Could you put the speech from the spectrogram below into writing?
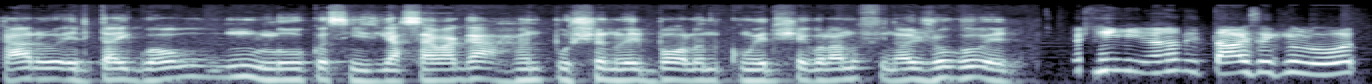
Cara, ele tá igual um louco, assim, já saiu agarrando, puxando ele, bolando com ele, chegou lá no final e jogou ele. Riando e tal, isso, aquilo, outro.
